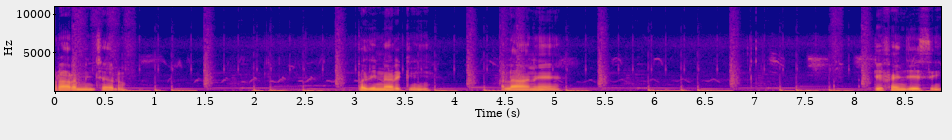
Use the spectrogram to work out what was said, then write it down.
ప్రారంభించారు. పదిన్నరకి అలానే టిఫిన్ చేసి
